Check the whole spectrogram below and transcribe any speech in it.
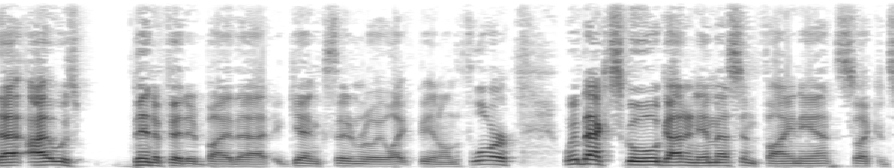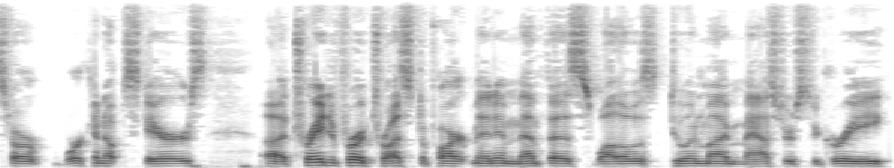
that I was benefited by that again because I didn't really like being on the floor. Went back to school, got an MS in finance, so I could start working upstairs. Uh, traded for a trust department in Memphis while I was doing my master's degree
